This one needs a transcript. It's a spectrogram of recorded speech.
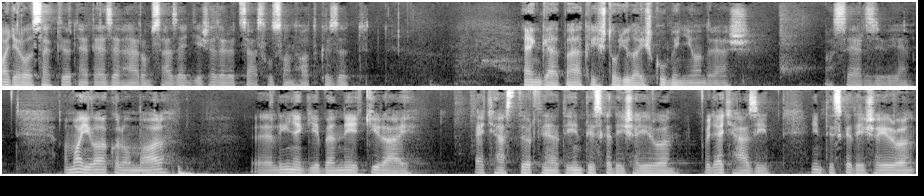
Magyarország története 1301 és 1526 között Engel Pál Kristó Gyula és Kubinyi András a szerzője. A mai alkalommal lényegében négy király egyház történeti intézkedéseiről, vagy egyházi intézkedéseiről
